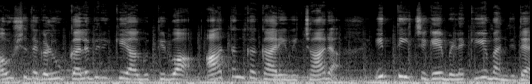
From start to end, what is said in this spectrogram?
ಔಷಧಗಳು ಕಲಬೆರಕೆಯಾಗುತ್ತಿರುವ ಆತಂಕಕಾರಿ ವಿಚಾರ ಇತ್ತೀಚೆಗೆ ಬೆಳಕಿಗೆ ಬಂದಿದೆ.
